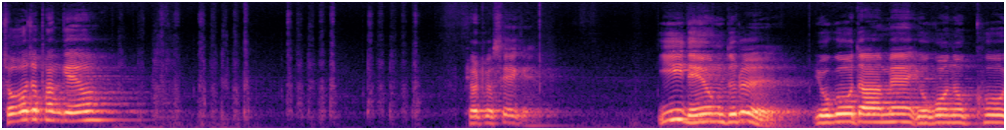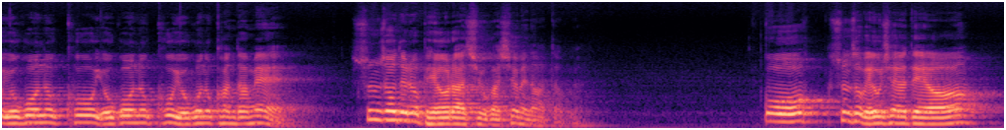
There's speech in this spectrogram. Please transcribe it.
저 허접한 게요. 별표 3개. 이 내용들을 요거 다음에 요거 넣고 요거 넣고 요거 넣고 요거 넣고 한 다음에 순서대로 배열하시오가 시험에 나왔다고요. 꼭 순서 외우셔야 돼요.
